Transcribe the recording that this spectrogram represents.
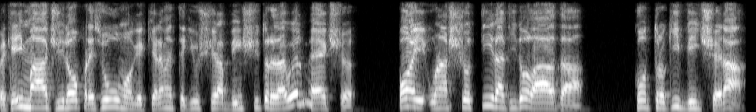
perché immagino, presumo che chiaramente chi uscirà vincitore da quel match poi una sciottina titolata contro chi vincerà.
